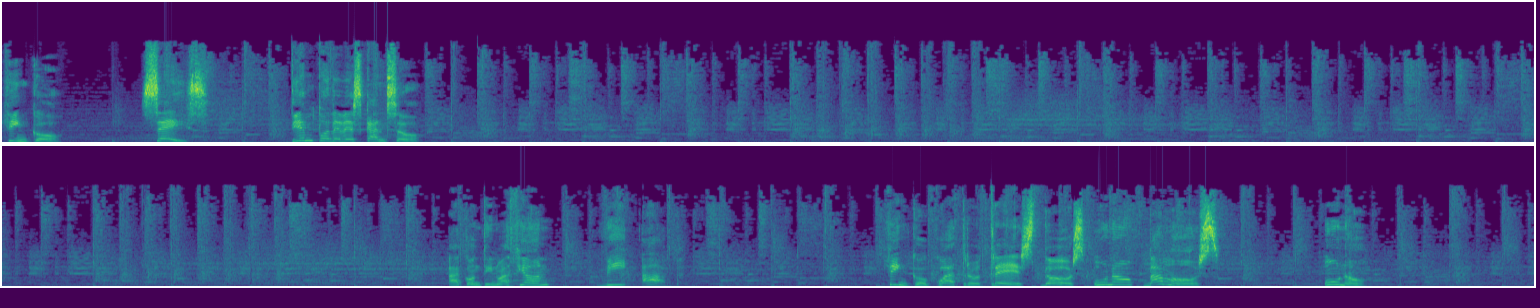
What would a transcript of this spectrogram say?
5, 6. Tiempo de descanso. A continuación, V-Up. 5, 4, 3, 2, 1, ¡vamos! 1,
